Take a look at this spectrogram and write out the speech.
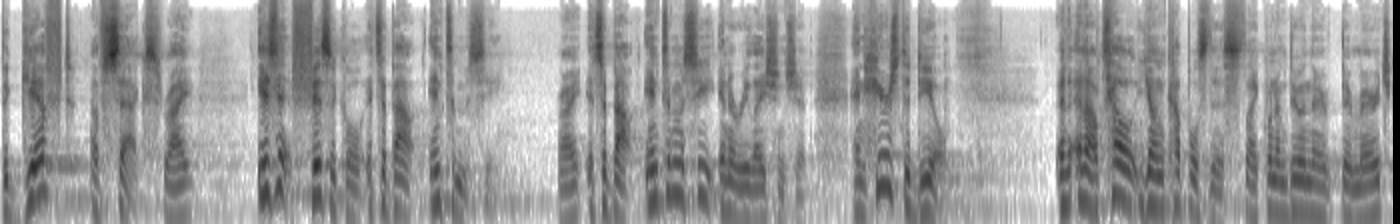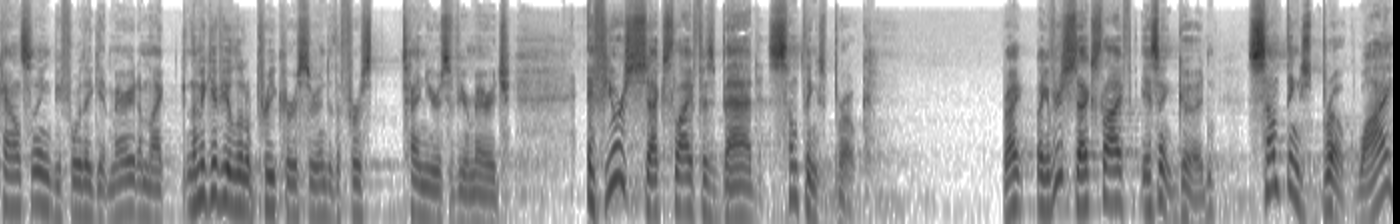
the gift of sex, right, isn't physical, it's about intimacy. right? It's about intimacy in a relationship. And here's the deal. And, and I'll tell young couples this, like when I'm doing their, their marriage counseling before they get married, I'm like, let me give you a little precursor into the first 10 years of your marriage. If your sex life is bad, something's broke, right? Like if your sex life isn't good, something's broke. Why?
